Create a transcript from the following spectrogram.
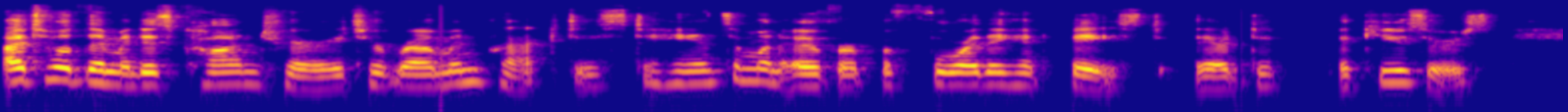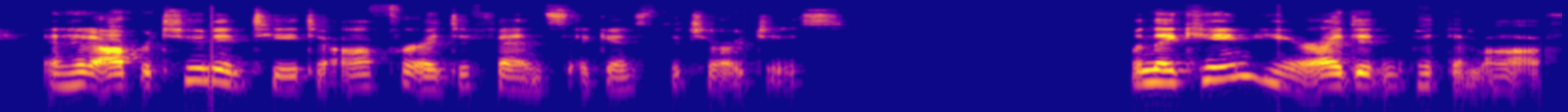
I told them it is contrary to Roman practice to hand someone over before they had faced their de- accusers and had opportunity to offer a defense against the charges. When they came here, I didn't put them off.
